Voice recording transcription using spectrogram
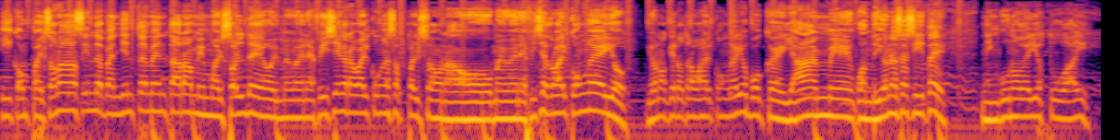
Y con personas así, independientemente ahora mismo, el sol de hoy, me beneficia grabar con esas personas o me beneficia trabajar con ellos, yo no quiero trabajar con ellos porque ya en cuando yo necesité, ninguno de ellos estuvo ahí.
